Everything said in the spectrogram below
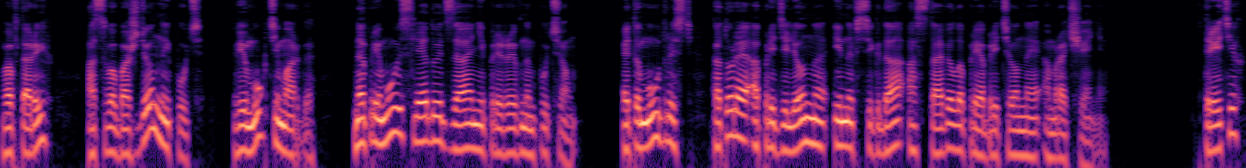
Во-вторых, освобожденный путь, вимукти марга, напрямую следует за непрерывным путем. Это мудрость, которая определенно и навсегда оставила приобретенные омрачения. В-третьих,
